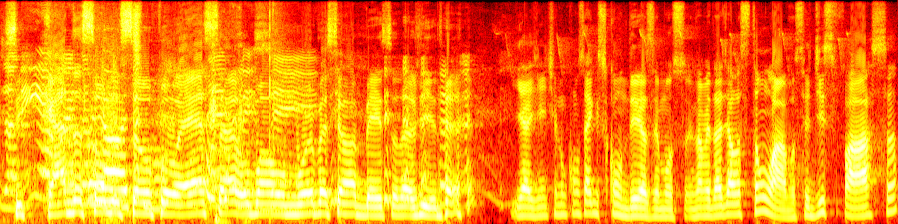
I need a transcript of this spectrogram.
Já Se nem é cada solução ótimo. for essa, o mau humor vai ser uma bênção na vida. E a gente não consegue esconder as emoções. Na verdade, elas estão lá. Você disfarça,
